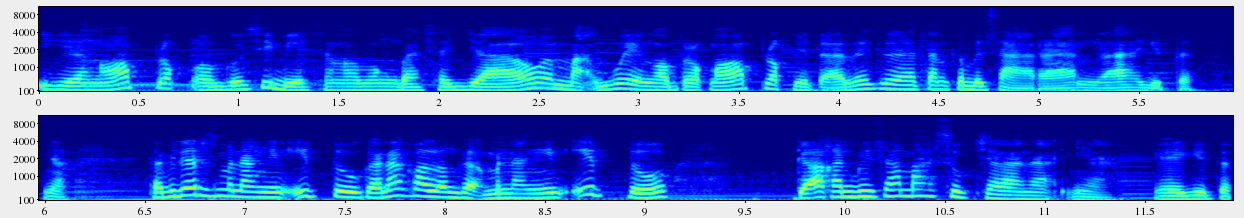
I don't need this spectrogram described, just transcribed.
iya ngoplok. Oh, gue sih biasa ngomong bahasa Jawa, emak gue ngoplok-ngoplok gitu. Ada kelihatan kebesaran lah gitu. Nah, tapi dia harus menangin itu karena kalau nggak menangin itu, gak akan bisa masuk celananya kayak gitu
